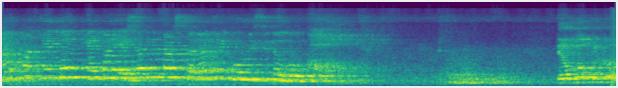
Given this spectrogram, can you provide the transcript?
ಅರ್ಮಗೆದೋನ್ ಎಂಬ ಹೆಸರಿನ ಸ್ಥಳಕ್ಕೆ ಕೂಡಿಸಿದವು ದೆವ್ವಗಳು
